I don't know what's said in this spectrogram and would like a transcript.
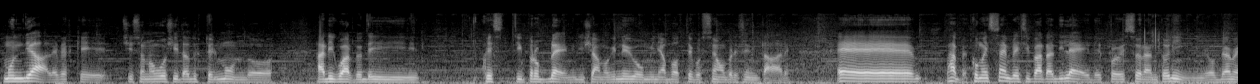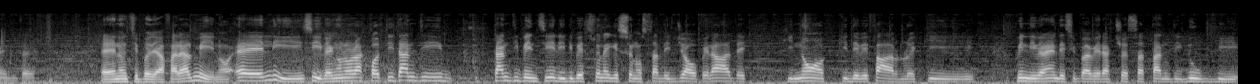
mondiale, perché ci sono voci da tutto il mondo a riguardo di questi problemi diciamo, che noi uomini a volte possiamo presentare. E, vabbè, come sempre si parla di lei, del professore Antonini ovviamente, eh, non si poteva fare almeno e lì sì, vengono raccolti tanti, tanti pensieri di persone che sono state già operate, chi no, chi deve farlo e chi... Quindi veramente si può avere accesso a tanti dubbi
